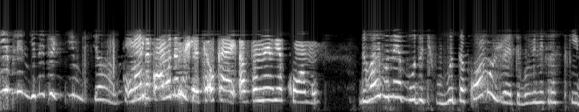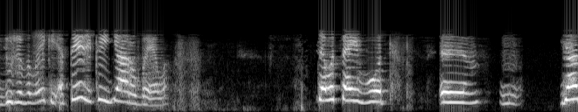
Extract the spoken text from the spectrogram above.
Ні, блін, я не той дім взяла. Ми в такому будемо жити, окей, а вони в якому? Давай вони будуть в такому жити, бо він якраз такий дуже великий, а ти, який я робила. Це оцей от. Е, я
